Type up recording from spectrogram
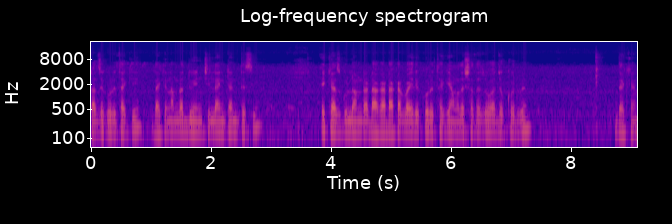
কাজে করে থাকি। দেখেন আমরা দুই ইঞ্চি লাইন টানতেছি। এই কাজগুলো আমরা ঢাকা ঢাকার বাইরে করে থাকি। আমাদের সাথে যোগাযোগ করবেন। দেখেন।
